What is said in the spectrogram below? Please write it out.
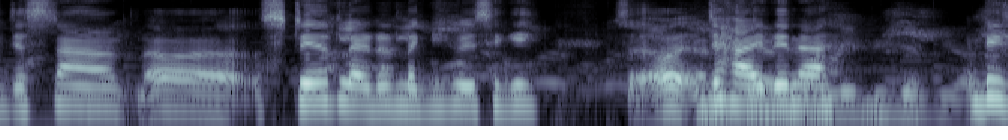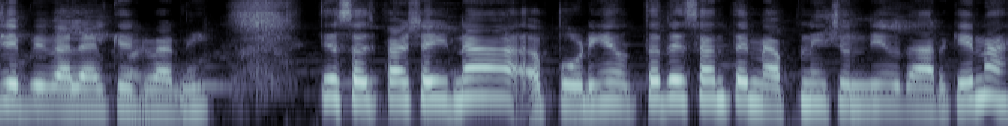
ਜਿਸ ਤਰ੍ਹਾਂ ਸਟੇਅਰ ਲੈਡਰ ਲੱਗੀ ਹੋਈ ਸੀਗੀ ਜਹਾਜ਼ ਦੇ ਨਾਲ ਬੀਜੇਪੀ ਵਾਲਾ। ਐਲਕੇ ਅਡਵਾਨੀ ਤੇ ਸਚ ਪਾਤਸ਼ਾਹ ਜੀ ਨਾ ਪੌੜੀਆਂ ਉਤਰਦੇ ਸਨ ਤੇ ਮੈਂ ਆਪਣੀ ਚੁੰਨੀ ਉਤਾਰ ਕੇ ਨਾ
